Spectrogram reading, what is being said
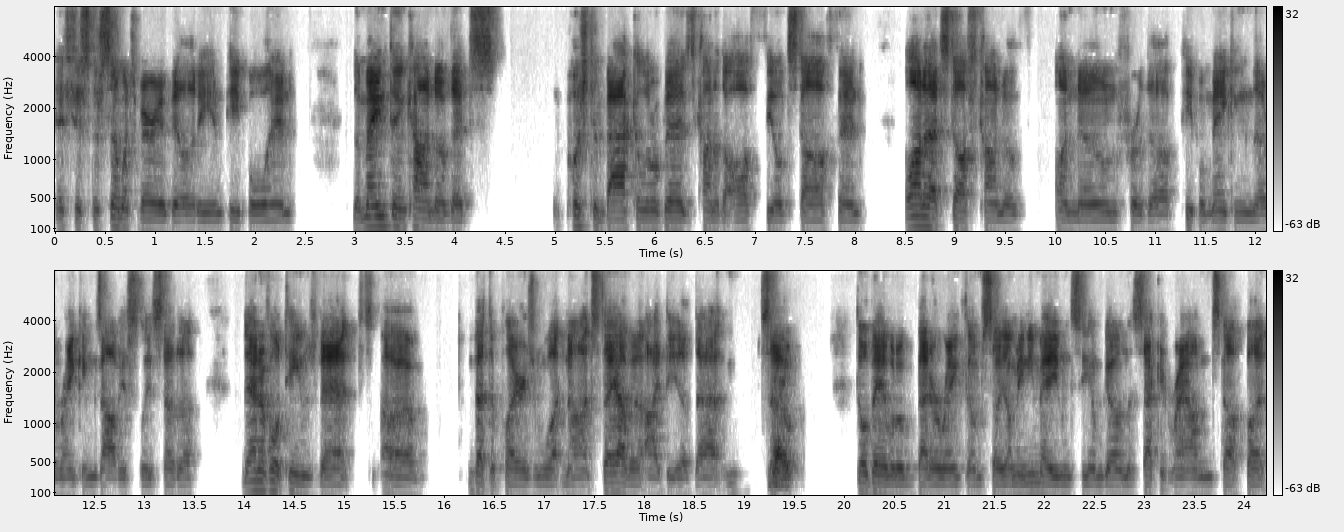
It's just there's so much variability in people, and the main thing kind of that's pushed him back a little bit It's kind of the off-field stuff, and a lot of that stuff's kind of unknown for the people making the rankings, obviously. So the the NFL teams vet uh, vet the players and whatnot. So they have an idea of that. So right. they'll be able to better rank them. So I mean, you may even see them go in the second round and stuff. But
